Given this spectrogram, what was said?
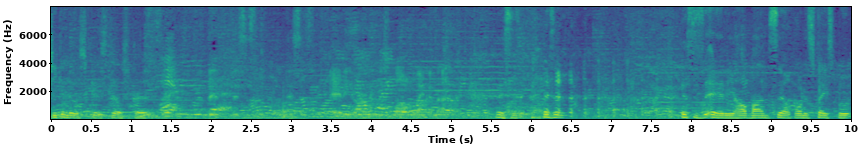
She can do a script, still script. Yeah. This, this is this is Eddie Holland's lonely tonight. This is this is this is Eddie all by himself on his Facebook.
